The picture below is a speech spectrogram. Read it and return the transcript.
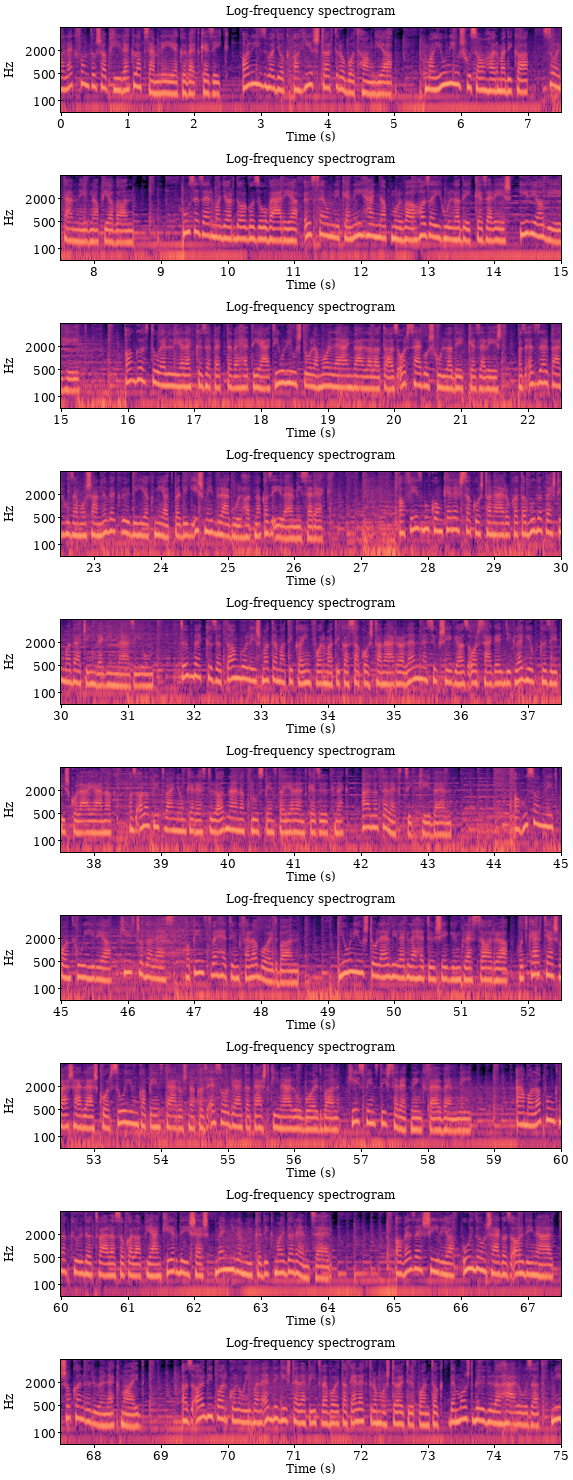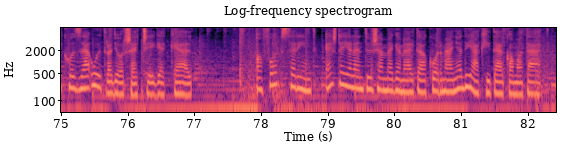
A legfontosabb hírek lapszemléje következik. Alíz vagyok, a hírstart robot hangja. Ma június 23-a, Szoltán névnapja van. 20 ezer magyar dolgozó várja, összeomlik-e néhány nap múlva a hazai hulladékkezelés, írja a G7. Aggasztó előjelek közepette veheti át júliustól a Molleány vállalata az országos hulladékkezelést, az ezzel párhuzamosan növekvő díjak miatt pedig ismét drágulhatnak az élelmiszerek. A Facebookon keres szakos tanárokat a Budapesti Madács Imre Gimnázium. Többek között angol és matematika informatika szakos tanárra lenne szüksége az ország egyik legjobb középiskolájának, az alapítványon keresztül adnának pluszpénzt a jelentkezőknek, áll a Telex cikkében. A 24.hu írja, kircsoda lesz, ha pénzt vehetünk fel a boltban. Júliustól elvileg lehetőségünk lesz arra, hogy kártyás vásárláskor szóljunk a pénztárosnak az e-szolgáltatást kínáló boltban, készpénzt is szeretnénk felvenni. Ám a lapunknak küldött válaszok alapján kérdéses, mennyire működik majd a rendszer. A vezes írja, újdonság az Aldinál, sokan örülnek majd. Az Aldi parkolóiban eddig is telepítve voltak elektromos töltőpontok, de most bővül a hálózat, méghozzá ultragyors egységekkel. A Forbes szerint este jelentősen megemelte a kormány a diákhitel kamatát.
